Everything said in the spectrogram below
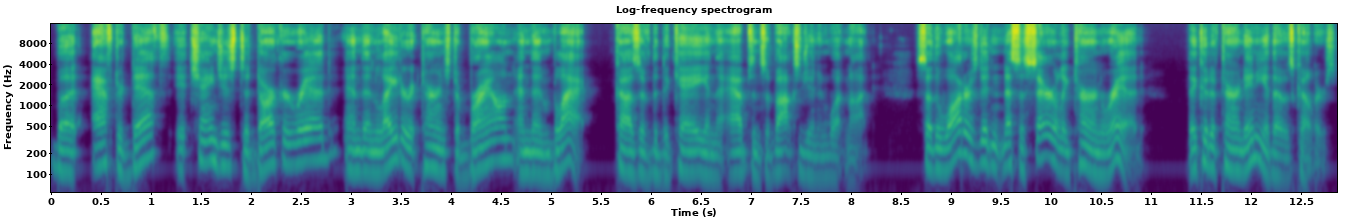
but after death, it changes to darker red, and then later it turns to brown and then black because of the decay and the absence of oxygen and whatnot. So the waters didn't necessarily turn red. They could have turned any of those colors.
